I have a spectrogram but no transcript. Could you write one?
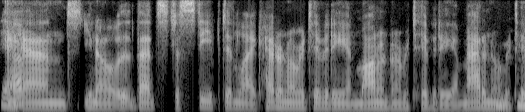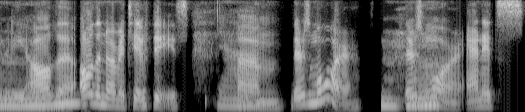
Yep. And, you know, that's just steeped in like heteronormativity and mononormativity and amatonormativity, mm-hmm. all the all the normativities. Yeah. Um, there's more. Mm-hmm. There's more. And it's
